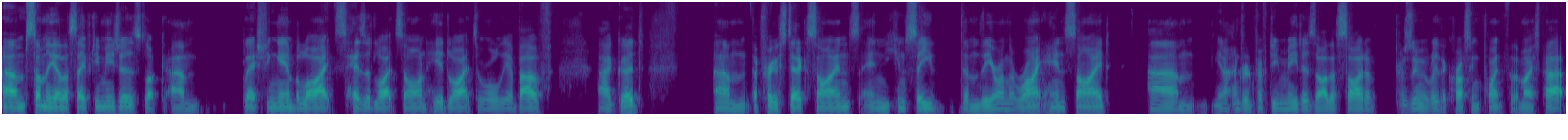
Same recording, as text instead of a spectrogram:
Um, some of the other safety measures, look, um, flashing amber lights, hazard lights on, headlights, or all the above are good. Um, approved static signs, and you can see them there on the right hand side. Um, you know, 150 meters either side of presumably the crossing point for the most part.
